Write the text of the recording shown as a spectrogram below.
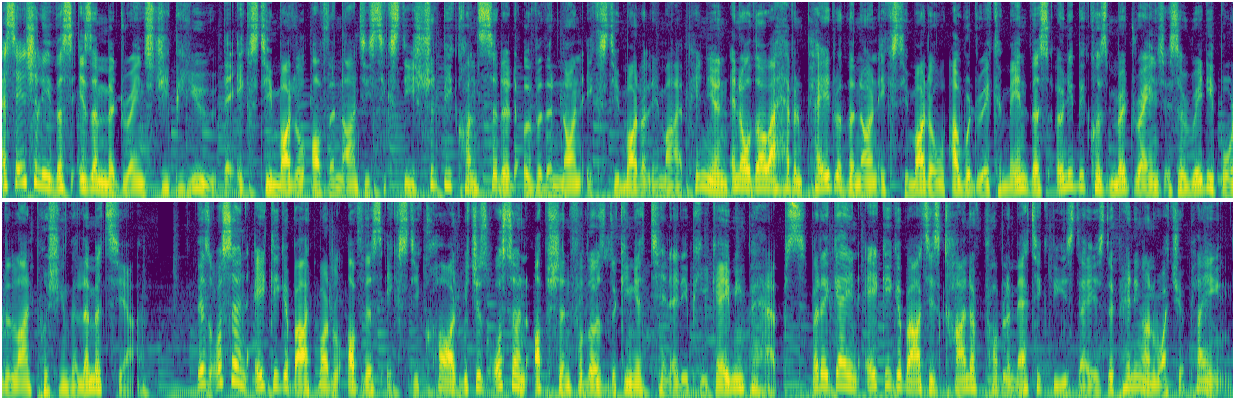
Essentially, this is a mid-range GPU. The XT model of the 9060 should be considered over the non-XT model in my opinion, and although I haven't played with the non-XT model, I would recommend this only because mid-range is already borderline pushing the limits here. There's also an 8GB model of this XT card, which is also an option for those looking at 1080p gaming perhaps. But again, 8GB is kind of problematic these days depending on what you're playing.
